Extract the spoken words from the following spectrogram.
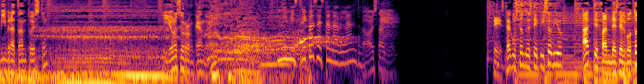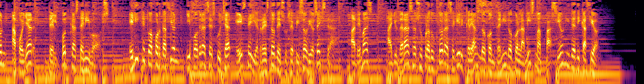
Vibra tanto esto? Y yo no estoy roncando, ¿eh? Ni mis tripas están hablando. No, está bien. ¿Te está gustando este episodio? Hazte fan desde el botón Apoyar del podcast de Nivos. Elige tu aportación y podrás escuchar este y el resto de sus episodios extra. Además, ayudarás a su productor a seguir creando contenido con la misma pasión y dedicación.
